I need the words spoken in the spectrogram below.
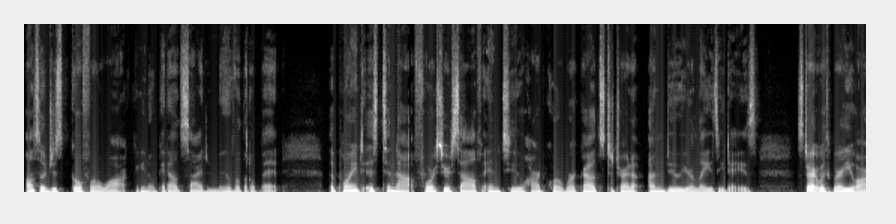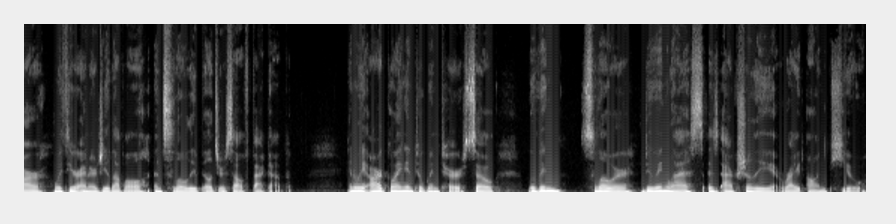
also just go for a walk, you know, get outside and move a little bit. The point is to not force yourself into hardcore workouts to try to undo your lazy days. Start with where you are with your energy level and slowly build yourself back up. And we are going into winter, so moving slower, doing less is actually right on cue.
